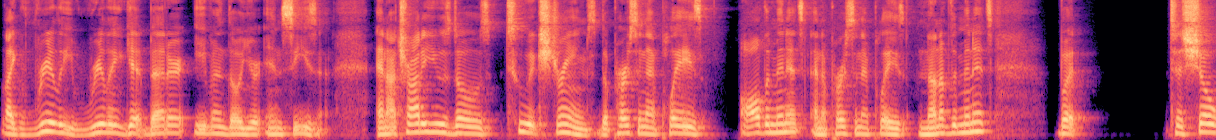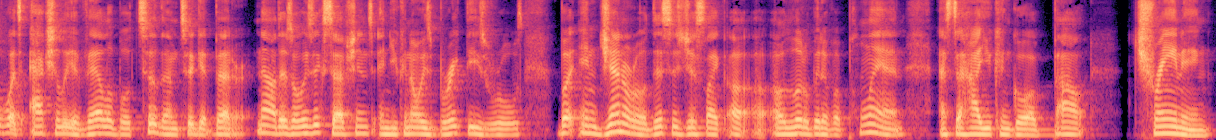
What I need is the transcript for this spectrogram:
like really, really get better, even though you're in season. And I try to use those two extremes the person that plays all the minutes and a person that plays none of the minutes. But to show what's actually available to them to get better. Now, there's always exceptions and you can always break these rules, but in general, this is just like a, a, little bit of a plan as to how you can go about training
